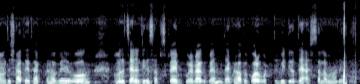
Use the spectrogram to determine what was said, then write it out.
আমাদের সাথেই থাকতে হবে এবং আমাদের চ্যানেলটিকে সাবস্ক্রাইব করে রাখবেন। দেখা হবে পরবর্তী ভিডিওতে, আসসালামু আলাইকুম।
